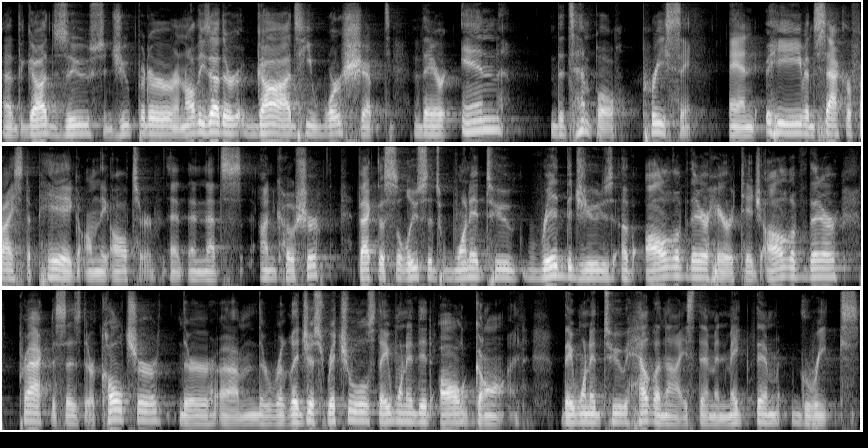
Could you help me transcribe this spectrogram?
uh, the god Zeus and Jupiter and all these other gods he worshiped there in the temple precinct. And he even sacrificed a pig on the altar, and, and that's unkosher. In fact, the Seleucids wanted to rid the Jews of all of their heritage, all of their practices, their culture, their, um, their religious rituals. They wanted it all gone. They wanted to Hellenize them and make them Greeks.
